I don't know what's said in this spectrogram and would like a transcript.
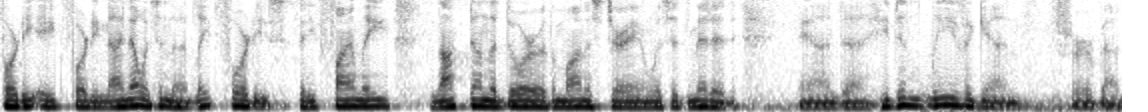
48, 49. No, it was in the late 40s that he finally knocked on the door of the monastery and was admitted. And uh, he didn't leave again for about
